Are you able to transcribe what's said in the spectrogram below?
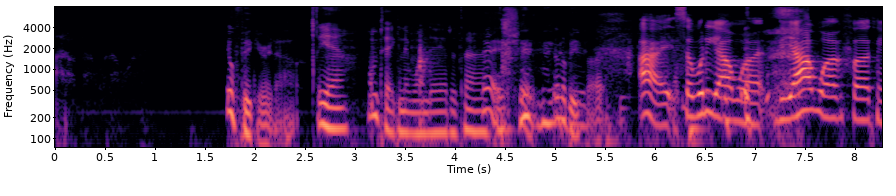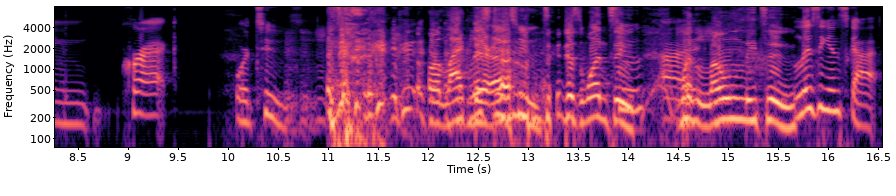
I don't know what I want. You'll figure it out. Yeah, I'm taking it one day at a time. Hey, shit, it'll be fun. All right, so what do y'all want? Do y'all want fucking crack or tooth? or lack Let's thereof. do Just one tooth. Tooth, all right. One lonely tooth. Lizzie and Scott.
